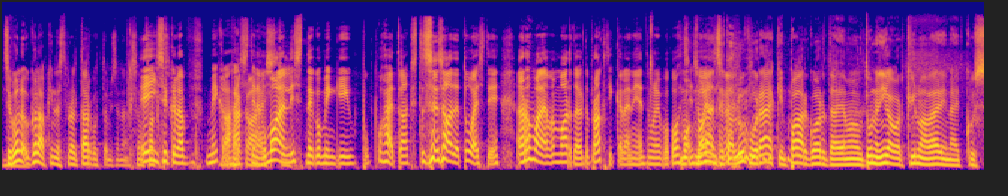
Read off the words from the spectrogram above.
see kõlab, kõlab kindlasti praegu targutamisena. ei, see kõlab mega hästi, nagu ma olen lihtsalt nagu mingi, kohe tahaks seda saadet uuesti. aga noh, ma lähen Mardu juurde praktikale, nii et mul juba koht siin soojas. ma olen seda lugu rääkinud paar korda ja ma tunnen iga kord külmavärinaid, kus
